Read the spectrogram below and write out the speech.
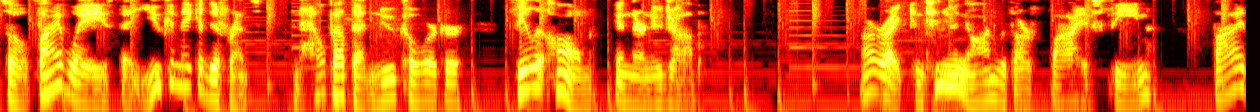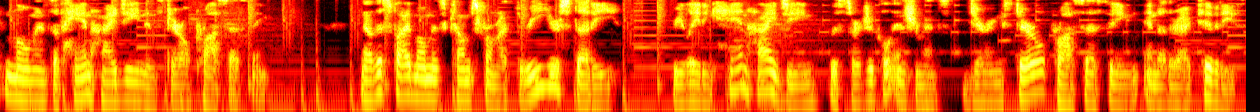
So, five ways that you can make a difference and help out that new coworker feel at home in their new job. All right, continuing on with our fives theme five moments of hand hygiene and sterile processing. Now, this five moments comes from a three year study relating hand hygiene with surgical instruments during sterile processing and other activities.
